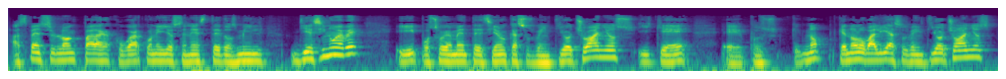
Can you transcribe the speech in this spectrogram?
a Spencer Long para jugar con ellos en este 2019 y pues obviamente decidieron que a sus 28 años y que, eh, pues, no, que no lo valía a sus 28 años,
